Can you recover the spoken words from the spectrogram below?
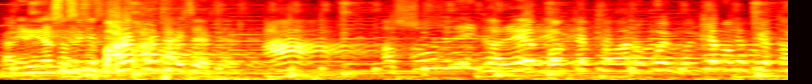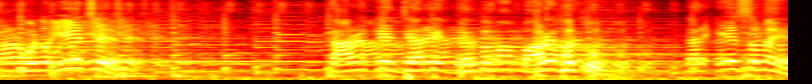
કારણ એની નેસેસિટી બાળકમાં થાય છે. આ અસુરની ઘરે ભક્ત થવાનું કોઈ મુખ્યમાં મુખ્ય કારણ હોય તો એ છે. કારણ કે જ્યારે ગર્ભમાં બાળક હતું, ત્યારે એ સમયે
